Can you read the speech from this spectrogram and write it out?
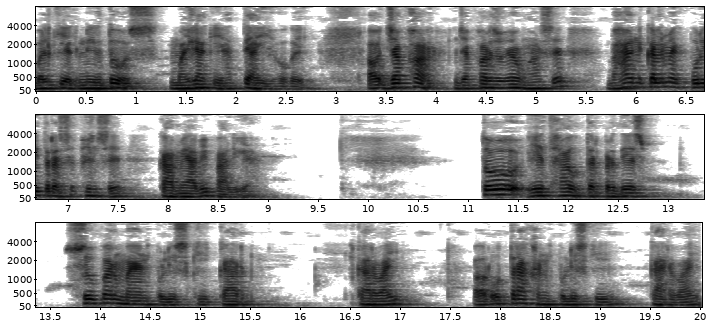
बल्कि एक निर्दोष महिला की हत्या ही हो गई। और ज़फ़र ज़फ़र जो है वहाँ से भाग निकलने में पूरी तरह से फिर से कामयाबी पा लिया। तो ये था उत्तर प्रदेश सुपरमैन पुलिस की कार, कार्रवाई और उत्तराखंड पुलिस की कार्रवाई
